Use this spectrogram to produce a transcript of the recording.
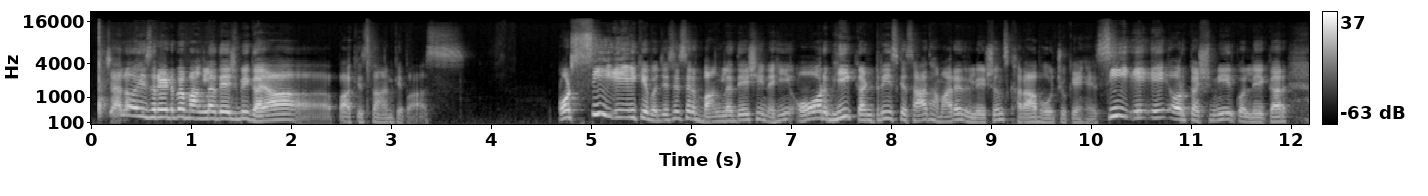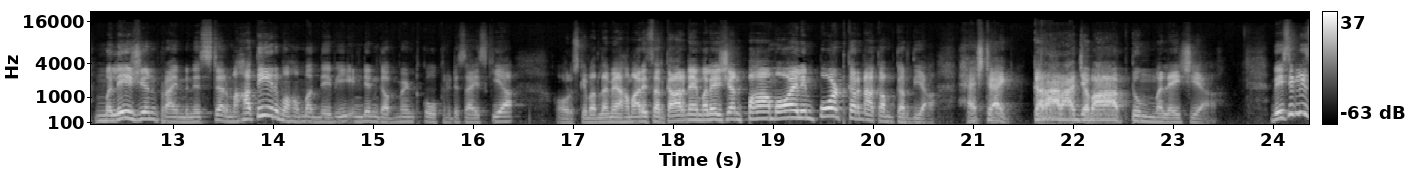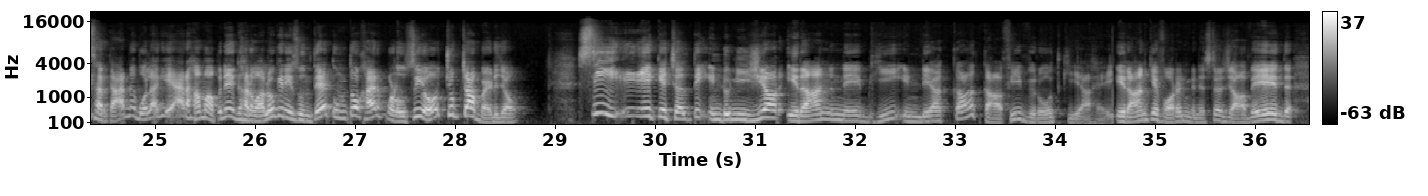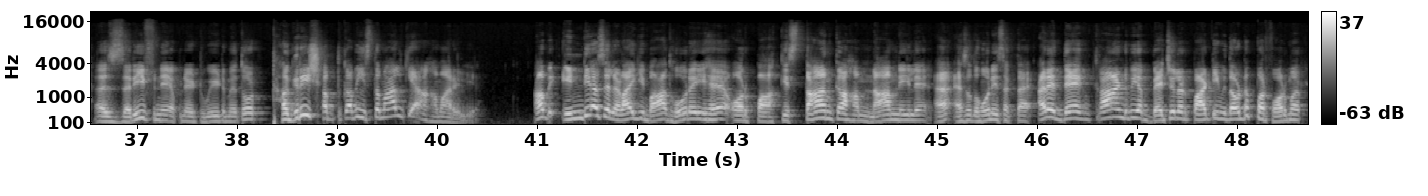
चलो, इस रेट पे बांग्लादेश भी गया पाकिस्तान के पास। और सीएए के वजह से सिर्फ़ बांग्लादेश ही नहीं, और भी कंट्रीज़ के साथ हमारे रिलेशंस खराब हो चुके हैं। सी ए और कश्मीर को लेकर Malaysian prime minister Mahathir Mohamad ने भी इंडियन गवर्नमेंट को क्रिटिसाइज किया, और उसके बदले में हमारी सरकार ने मलेशियन पाम ऑयल इंपोर्ट करना कम कर दिया। हैशटैग करारा जवाब टू मलेशिया। बेसिकली सरकार ने बोला कि यार, हम अपने घर वालों की नहीं सुनते, तुम तो खैर पड़ोसी हो, चुपचाप बैठ जाओ। सी ए के चलते इंडोनेशिया और ईरान ने भी इंडिया का काफ़ी विरोध किया है। ईरान के फॉरेन मिनिस्टर जावेद जरीफ ने अपने ट्वीट में तो ठगरी शब्द का भी इस्तेमाल किया हमारे लिए। अब इंडिया से लड़ाई की बात हो रही है और पाकिस्तान का हम नाम नहीं ले ऐसा तो हो नहीं सकता है। अरे they can't be a bachelor party without a performer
